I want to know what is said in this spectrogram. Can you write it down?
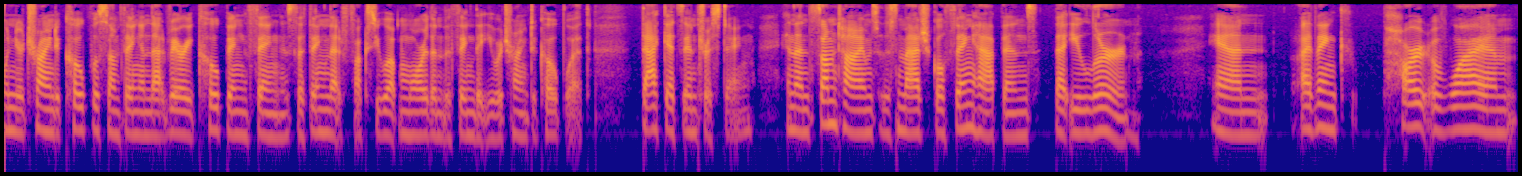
when you're trying to cope with something and that very coping thing is the thing that fucks you up more than the thing that you were trying to cope with. That gets interesting. And then sometimes this magical thing happens that you learn. And I think part of why I'm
